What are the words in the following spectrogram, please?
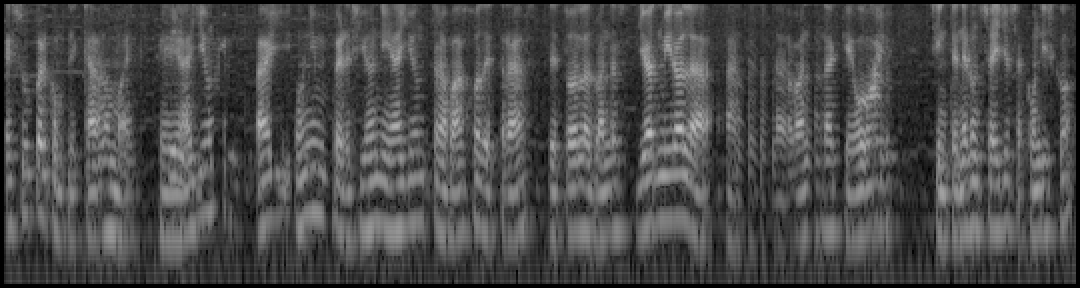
es súper complicado, Mike. Eh, hay, un, hay una inversión y hay un trabajo detrás de todas las bandas. Yo admiro a la, banda que hoy, sin tener un sello, sacó un disco,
